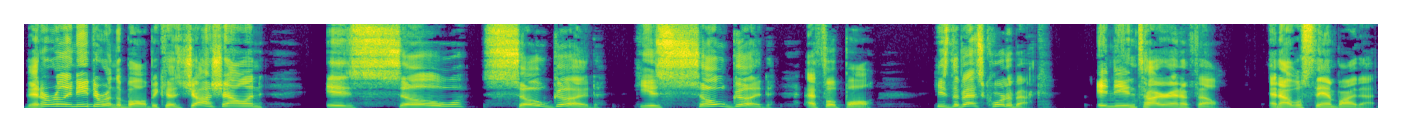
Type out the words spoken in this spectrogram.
They don't really need to run the ball because Josh Allen is so, so good. He is so good at football. He's the best quarterback in the entire NFL. And I will stand by that.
